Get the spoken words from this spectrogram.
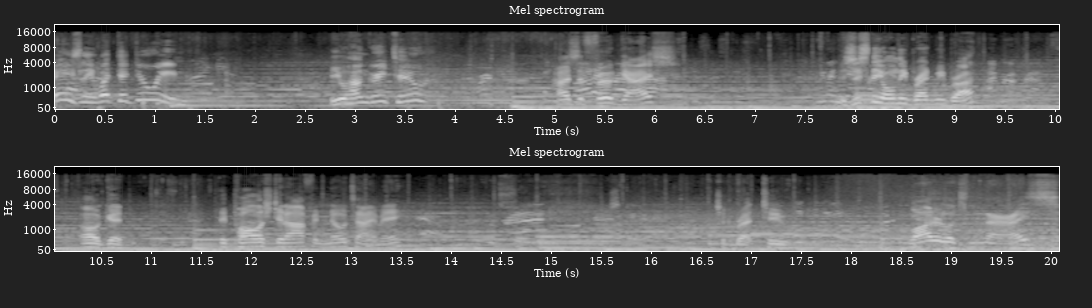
Paisley, what they doing? You hungry too? How's the food, guys? Is this the only bread we brought? I brought wraps. Oh, good. They polished it off in no time, eh? Should have brought two. Water looks nice.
